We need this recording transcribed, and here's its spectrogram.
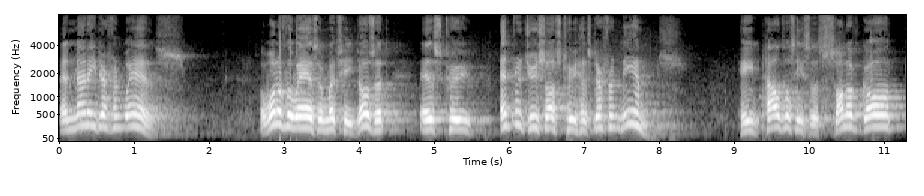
in many different ways. One of the ways in which he does it is to introduce us to his different names. He tells us he's the Son of God.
